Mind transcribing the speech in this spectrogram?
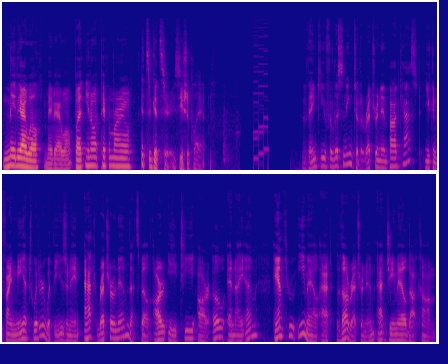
Maybe I will, maybe I won't. But you know what, Paper Mario, it's a good series. You should play it. Thank you for listening to the Retronym podcast. You can find me at Twitter with the username at Retronym, that's spelled R E T R O N I M, and through email at theretronym at gmail.com.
